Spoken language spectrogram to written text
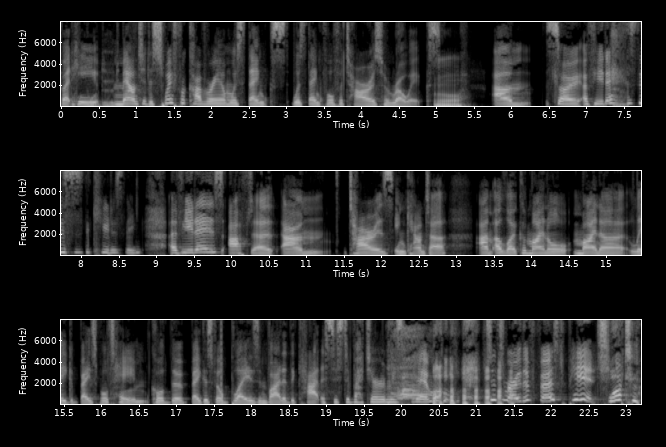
But he mounted a swift recovery and was thanks was thankful for Tara's heroics. Oh, Um, so a few days, this is the cutest thing. A few days after um, Tara's encounter, um, a local minor minor league baseball team called the Bakersfield Blaze invited the cat, assisted by Jeremy's family, to throw the first pitch what?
